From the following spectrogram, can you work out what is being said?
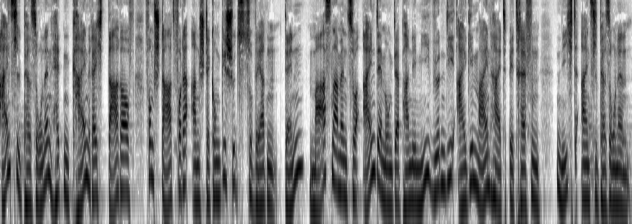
Einzelpersonen hätten kein Recht darauf, vom Staat vor der Ansteckung geschützt zu werden. Denn Maßnahmen zur Eindämmung der Pandemie würden die Allgemeinheit betreffen, nicht Einzelpersonen.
